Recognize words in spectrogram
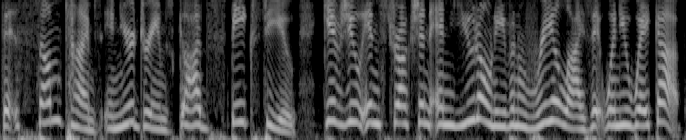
that sometimes in your dreams, God speaks to you, gives you instruction, and you don't even realize it when you wake up.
